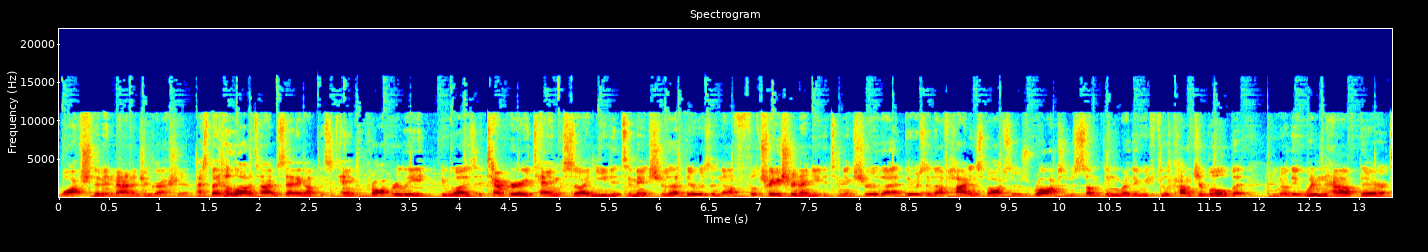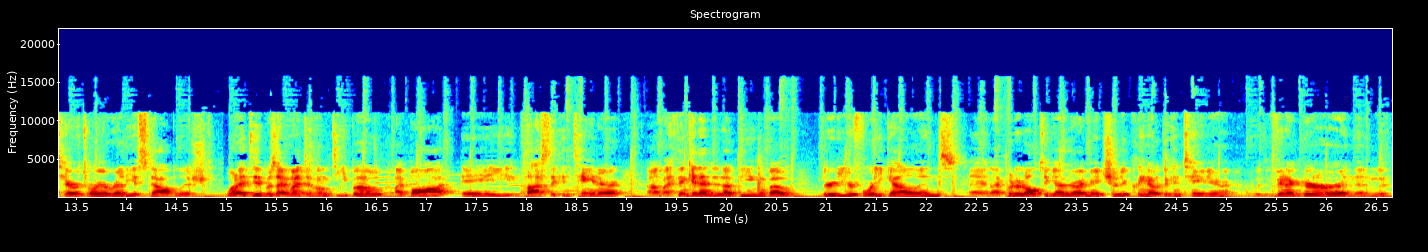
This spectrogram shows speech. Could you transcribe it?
watch them and manage aggression. I spent a lot of time setting up this tank properly. It was a temporary tank so I needed to make sure that there was enough filtration. I needed to make sure that there was enough hiding spots, there was rocks, it was something where they would feel comfortable but you know they wouldn't have their territory already established. What I did was I went to Home Depot, I bought a plastic container. Um, I think it ended up being about 30 or 40 gallons and I put it all together. I made sure to clean out the container with vinegar and then with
